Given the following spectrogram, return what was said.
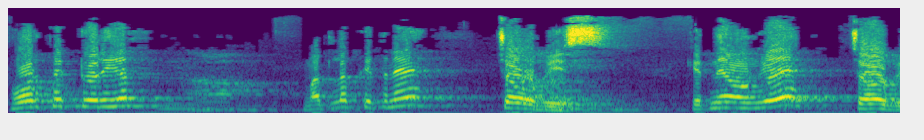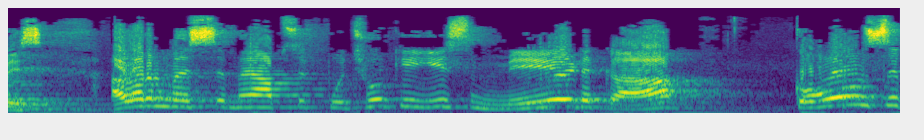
फोर फैक्टोरियल हाँ। मतलब कितने? 24 कितने होंगे? 24 अगर मैं मैं आपसे पूछूँ कि इस मेड का कौन से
